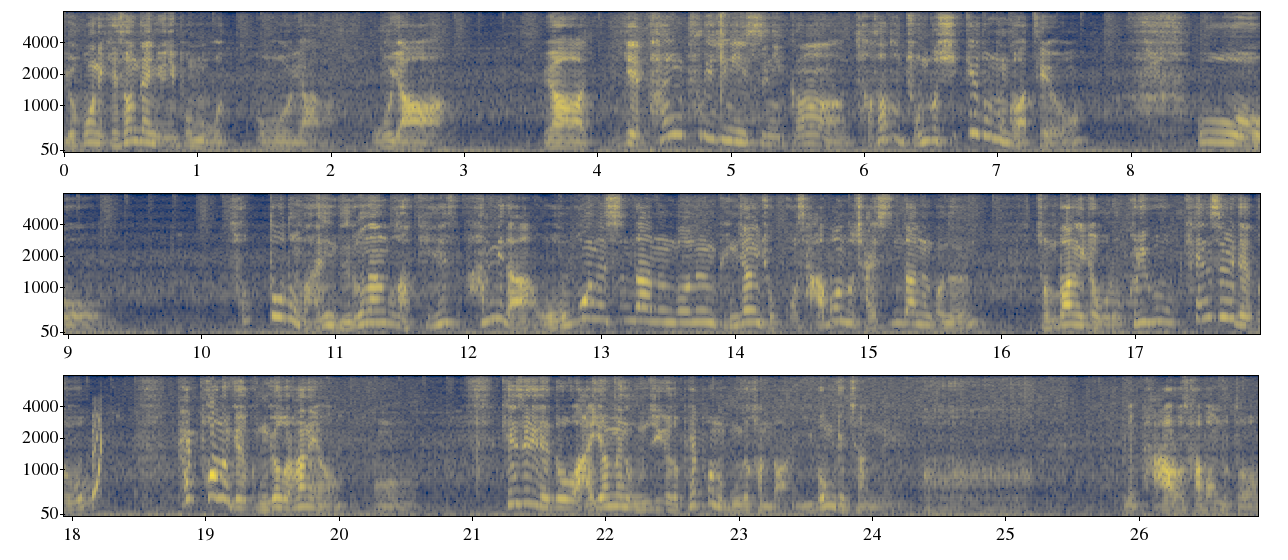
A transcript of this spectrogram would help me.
요번에 개선된 유니폼은 오, 오야 오야. 야 이게 타임 프리징이 있으니까 자사도 좀 더 쉽게 도는 것 같아요. 오 속도도 많이 늘어난 것 같긴 했- 합니다. 5번을 쓴다는 거는 굉장히 좋고 4번도 잘 쓴다는 거는 전방위적으로 그리고 캔슬돼도 페퍼는 계속 공격을 하네요. 어. 캔슬이 돼도 아이언맨은 움직여도 페퍼는 공격한다. 이건 괜찮네. 그냥 바로 4번부터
